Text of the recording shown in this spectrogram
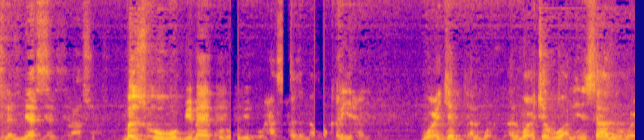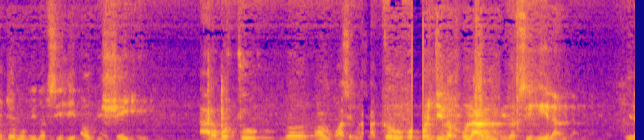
ስለሚያስብ ራሱ መዝሁቡ ቢማ የኩኑ ሚንሁ ሐሰንን አው ቀቢሐን ሙዕጀብ አልሙዕጀቡ አልኢንሳኑ ልሙዕጀቡ ቢነፍሲህ አው ቢሸይእ አረቦቹ በቋንቋ ሲናገሩ ኡዕጅበ ፉላኑን ቢነፍሲህ ይላሉ። ኢዛ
